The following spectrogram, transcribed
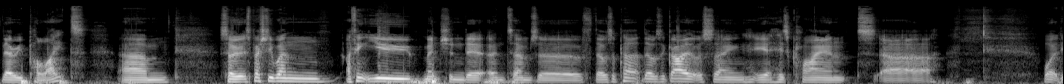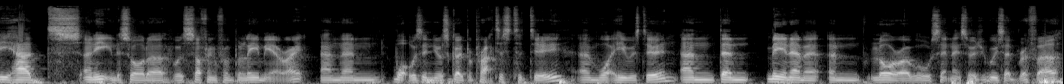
very polite. Um, so especially when I think you mentioned it in terms of there was a there was a guy that was saying his client. Uh, what he had an eating disorder was suffering from bulimia, right? And then what was in your scope of practice to do and what he was doing. And then me and Emmett and Laura were all sitting next to each other. We said, refer,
